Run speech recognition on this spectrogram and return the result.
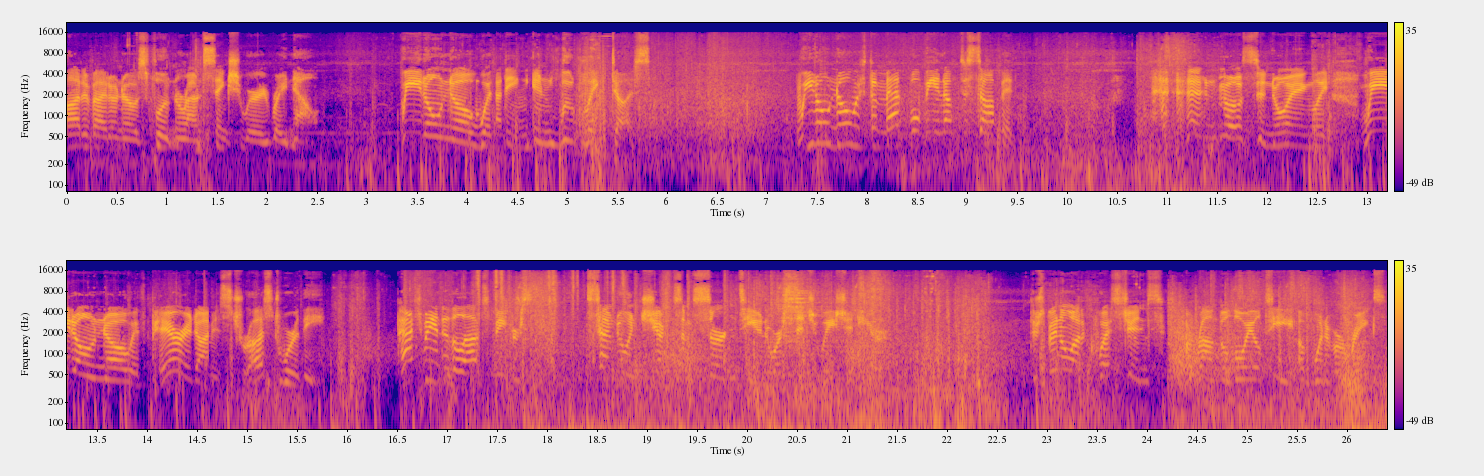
of I don't knows floating around Sanctuary right now. We don't know what thing in Loot Lake does. We don't know if the mech will be enough to stop it. and most annoyingly, we don't know if Paradigm is trustworthy. Patch me into the loudspeakers. It's time to inject some certainty into our situation here. There's been a lot of questions around the loyalty of one of our ranks.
